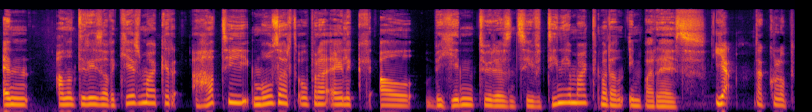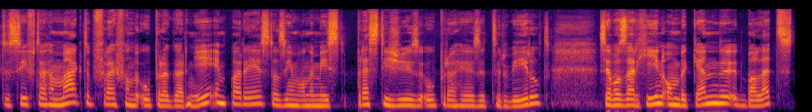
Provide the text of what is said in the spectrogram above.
En Anne-Theresa de Keersmaker had die Mozart-opera eigenlijk al begin 2017 gemaakt, maar dan in Parijs. Ja, dat klopt. Dus ze heeft dat gemaakt op vraag van de Opera Garnier in Parijs. Dat is een van de meest prestigieuze operahuizen ter wereld. Zij was daar geen onbekende. Het ballet,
